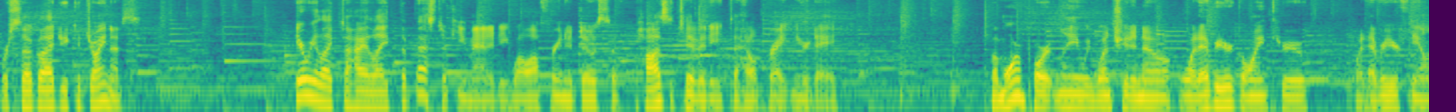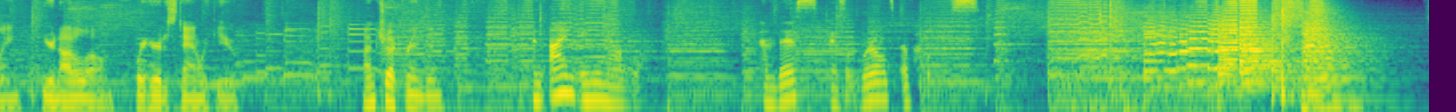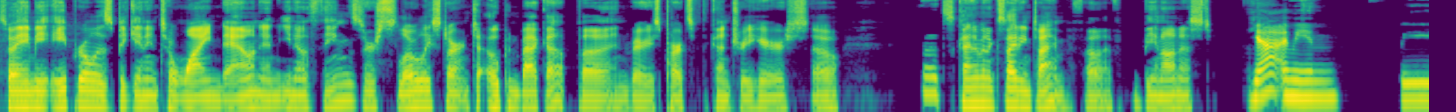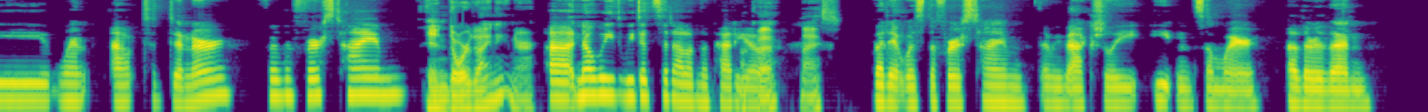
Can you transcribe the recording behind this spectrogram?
We're so glad you could join us. Here we like to highlight the best of humanity while offering a dose of positivity to help brighten your day. But more importantly, we want you to know whatever you're going through, whatever you're feeling, you're not alone. We're here to stand with you. I'm Chuck Rendon. And I'm Amy Maliwa. And this is a world of hopes. So, Amy, April is beginning to wind down, and you know things are slowly starting to open back up uh, in various parts of the country here. So, it's kind of an exciting time, if, uh, if being honest. Yeah, I mean, we went out to dinner for the first time. Indoor dining, or Uh, no, we we did sit out on the patio, okay, nice. but it was the first time that we've actually eaten somewhere other than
